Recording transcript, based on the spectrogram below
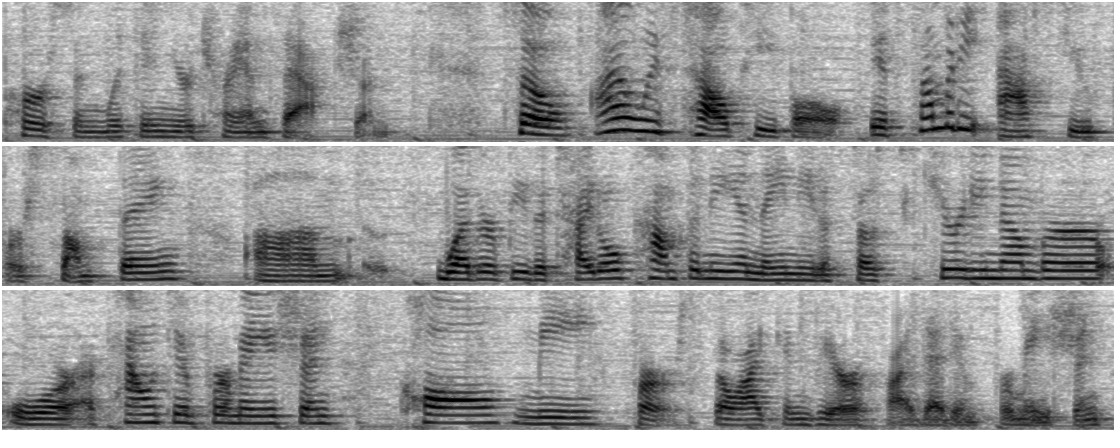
person within your transaction. So I always tell people if somebody asks you for something, um, whether it be the title company and they need a social security number or account information, call me first so I can verify that information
